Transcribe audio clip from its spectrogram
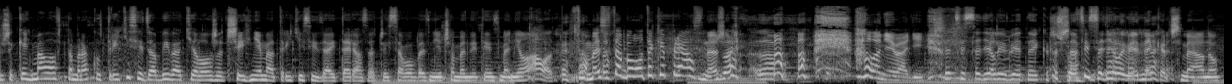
že keď malo v tom roku 3000 obyvateľov, že či ich nemá 3000 aj teraz a či sa vôbec niečo medzi tým zmenilo. Ale to mesto bolo také prázdne, že? No. ale nevadí. Všetci sedeli v jednej krčme. Všetci sedeli v jednej krčme, áno.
